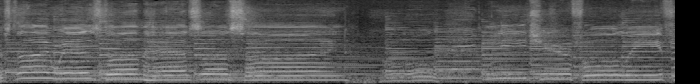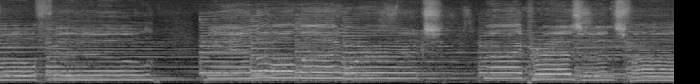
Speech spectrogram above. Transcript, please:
As thy wisdom has assigned, me cheerfully fulfill. In all my works, thy presence find,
